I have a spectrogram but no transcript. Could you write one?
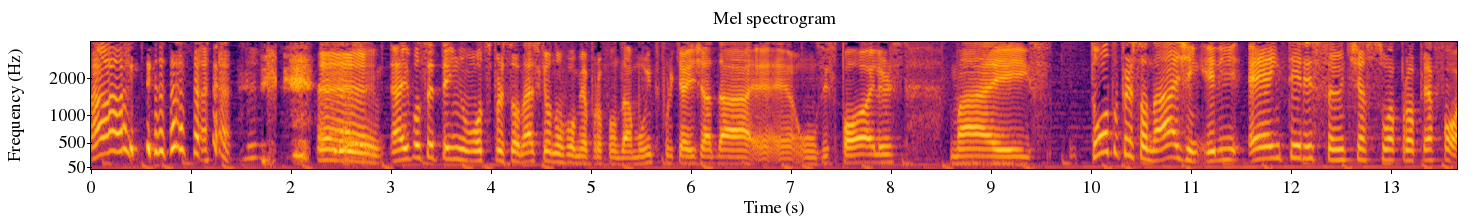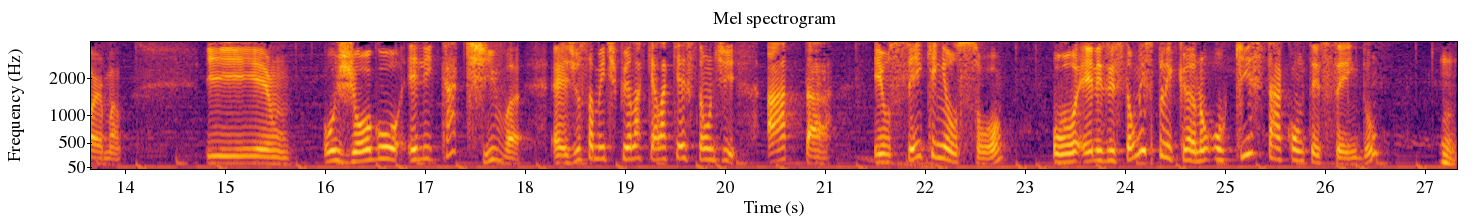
Ah! é, aí você tem outros personagens que eu não vou me aprofundar muito, porque aí já dá é, uns spoilers, mas todo personagem ele é interessante à sua própria forma. E o jogo ele cativa é justamente pela aquela questão de ah tá, eu sei quem eu sou, ou eles estão me explicando o que está acontecendo, hum.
